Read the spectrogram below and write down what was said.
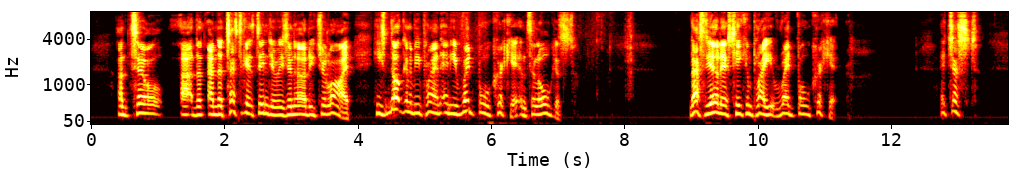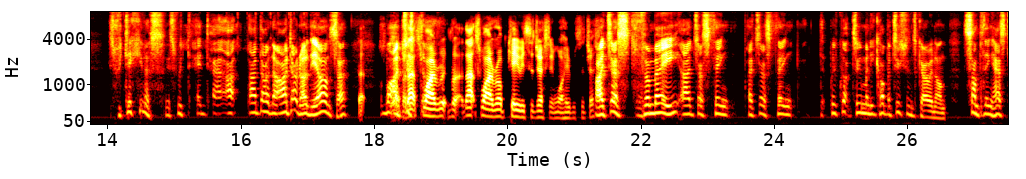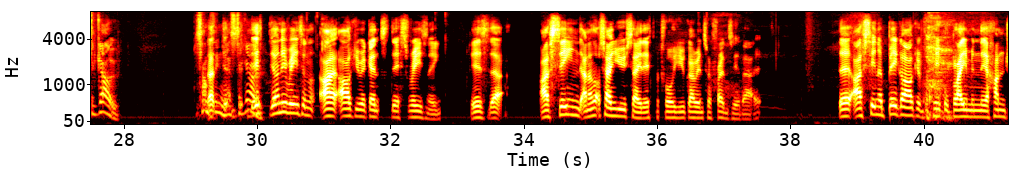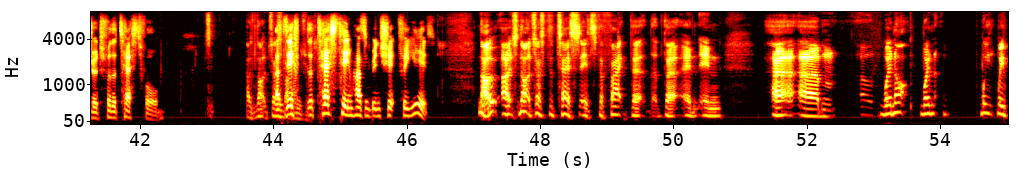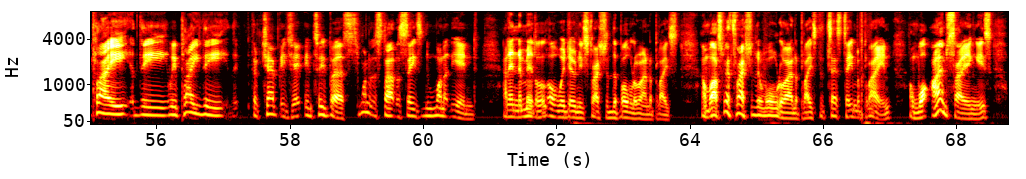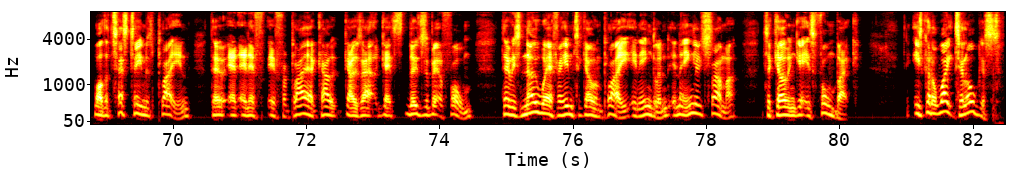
until. Uh, the, and the test against India is in early July. He's not going to be playing any red ball cricket until August. That's the earliest he can play red ball cricket. It just, it's ridiculous. It's it, I, I don't know. I don't know the answer. That- Yeah, just, that's why that's why Rob Keely's suggesting what he was suggesting. I just, for me, I just think, I just think we've got too many competitions going on. Something has to go. That- Something has to go. the, the only reason I argue against this reasoning is that I've seen, and I'm not saying you say this before you go into a frenzy about it. There, I've seen a big argument for people blaming the 100 for the test form, just as the if 100. the test team hasn't been shit for years. No, uh, it's not just the test. It's the fact that that, that in in uh, um, uh, we're not when we we play the we play the the championship in two bursts. One at the start of the season and one at the end. And in the middle, all we're doing is thrashing the ball around the place. And whilst we're thrashing the ball around the place, the test team are playing. And what I'm saying is, while the test team is playing, there and, and if if a player go, goes out and gets loses a bit of form, there is nowhere for him to go and play in England in the English summer to go and get his form back. He's got to wait till August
